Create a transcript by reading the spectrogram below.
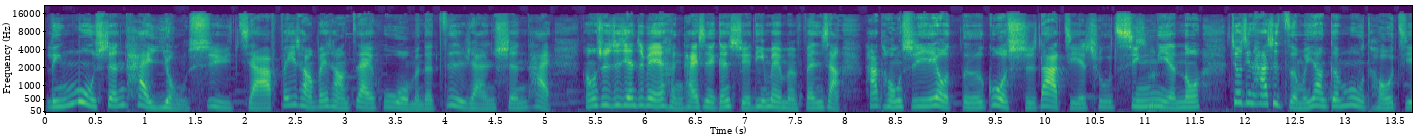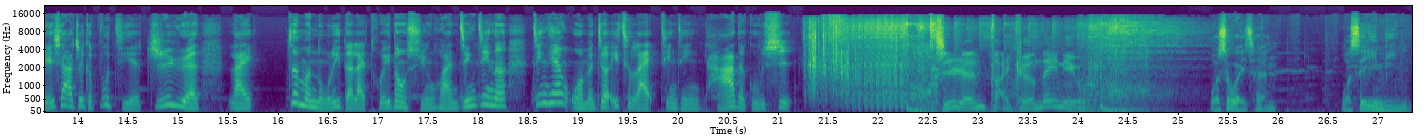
林木生态永续家，非常非常在乎我们的自然生态。同时之间，这边也很开心的跟学弟妹们分享，他同时也有得过十大杰出青年哦。究竟他是怎么样跟木头结下这个不解之缘，来这么努力的来推动循环经济呢？今天我们就一起来听听他的故事。职人百科 menu，我是伟成。我是一名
